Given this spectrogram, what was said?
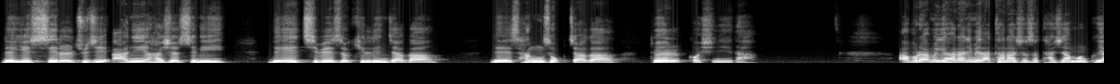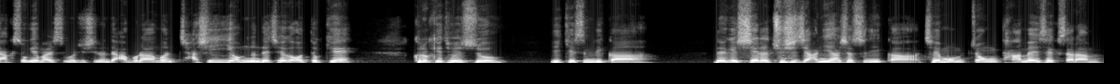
내게 씨를 주지 아니하셨으니 내 집에서 길린 자가 내 상속자가 될 것이니이다. 아브라함에게 하나님이 나타나셔서 다시 한번 그 약속의 말씀을 주시는데 아브라함은 자식이 없는데 제가 어떻게 그렇게 될 수 있겠습니까? 내게 씨를 주시지 아니하셨으니까 제 몸종 다메색 사람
